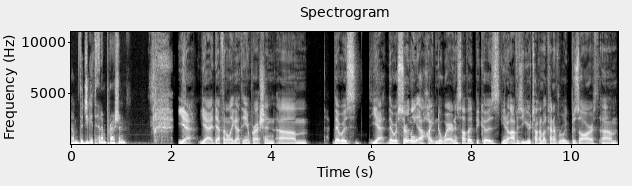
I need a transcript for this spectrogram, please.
Um, did you get that impression? Yeah, yeah, I definitely got the impression. Um, there was yeah there was certainly a heightened awareness of it because you know obviously you're talking about kind of really bizarre um,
